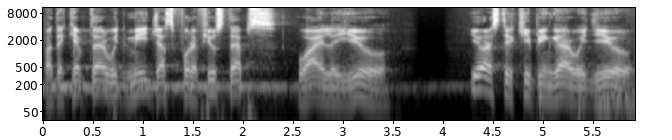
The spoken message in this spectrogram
But I kept her with me just for a few steps, while you. You are still keeping her with you.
